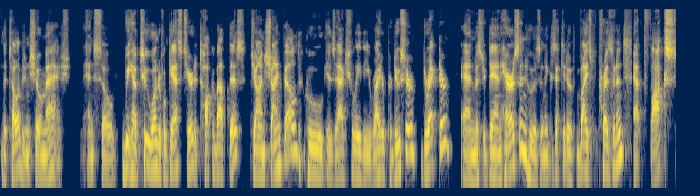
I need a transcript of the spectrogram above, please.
the television show MASH. And so we have two wonderful guests here to talk about this John Scheinfeld, who is actually the writer, producer, director, and Mr. Dan Harrison, who is an executive vice president at Fox.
